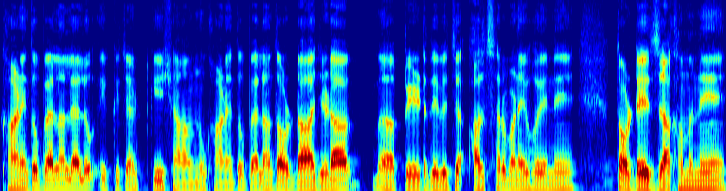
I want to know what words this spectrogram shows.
ਖਾਣੇ ਤੋਂ ਪਹਿਲਾਂ ਲੈ ਲਓ, ਇੱਕ ਚੁਟਕੀ ਸ਼ਾਮ ਨੂੰ ਖਾਣੇ ਤੋਂ ਪਹਿਲਾਂ। ਤੁਹਾਡਾ ਜਿਹੜਾ ਪੇਟ ਦੇ ਵਿੱਚ ਅਲਸਰ ਬਣੇ ਹੋਏ ਨੇ, ਤੁਹਾਡੇ ਜ਼ਖਮ ਨੇ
